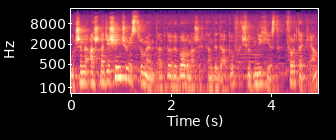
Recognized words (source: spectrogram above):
Uczymy aż na 10 instrumentach do wyboru naszych kandydatów. Wśród nich jest fortepian,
